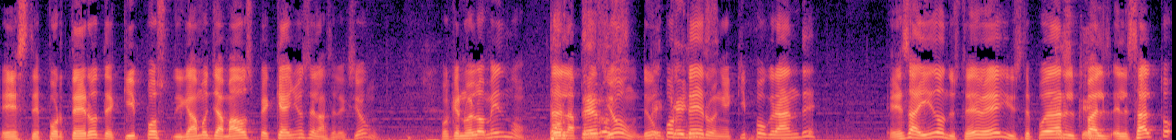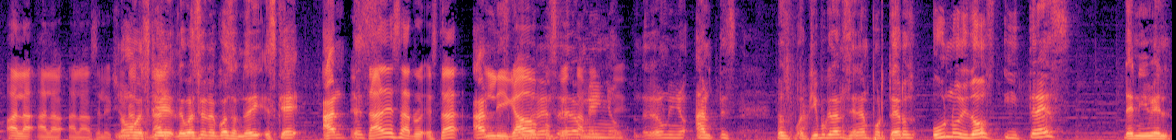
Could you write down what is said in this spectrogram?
este, porteros de equipos, digamos, llamados pequeños en la selección. Porque no es lo mismo. Sea, la presión de un pequeños. portero en equipo grande es ahí donde usted ve y usted puede dar el, que- el salto a la, a la, a la selección. No, es que le voy a decir una cosa, Andrei, es que antes... está, está antes, ligado cuando era- un niño, completamente. era un niño antes, los equipos grandes tenían porteros 1 y 2 y 3 de nivel.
